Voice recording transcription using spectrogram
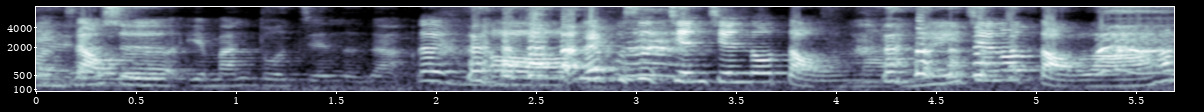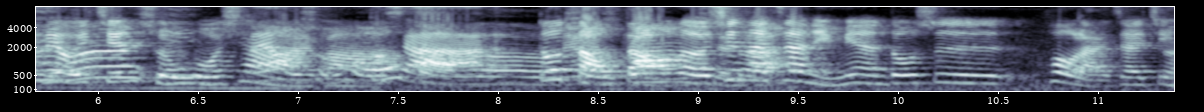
很诚实。也蛮多间的这样。那哦，哎，不是间间都倒了吗？每一间都倒了，他没有一间存活下来吧？都倒了都倒光了。现在在里面都是后来再进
